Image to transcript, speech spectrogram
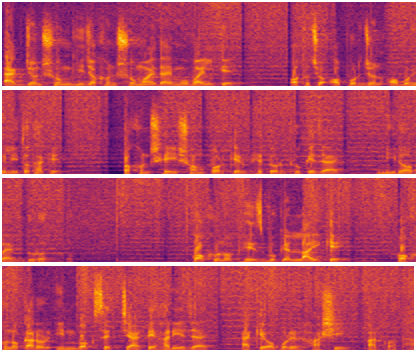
একজন সঙ্গী যখন সময় দেয় মোবাইলকে, অথচ অপরজন অবহেলিত থাকে, তখন সেই সম্পর্কের ভেতর ঢুকে যায় নীরব এক দূরত্ব। কখনো ফেসবুকের লাইকে, কখনো কারোর ইনবক্সের চ্যাটে হারিয়ে যায় একে অপরের হাসি আর কথা।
